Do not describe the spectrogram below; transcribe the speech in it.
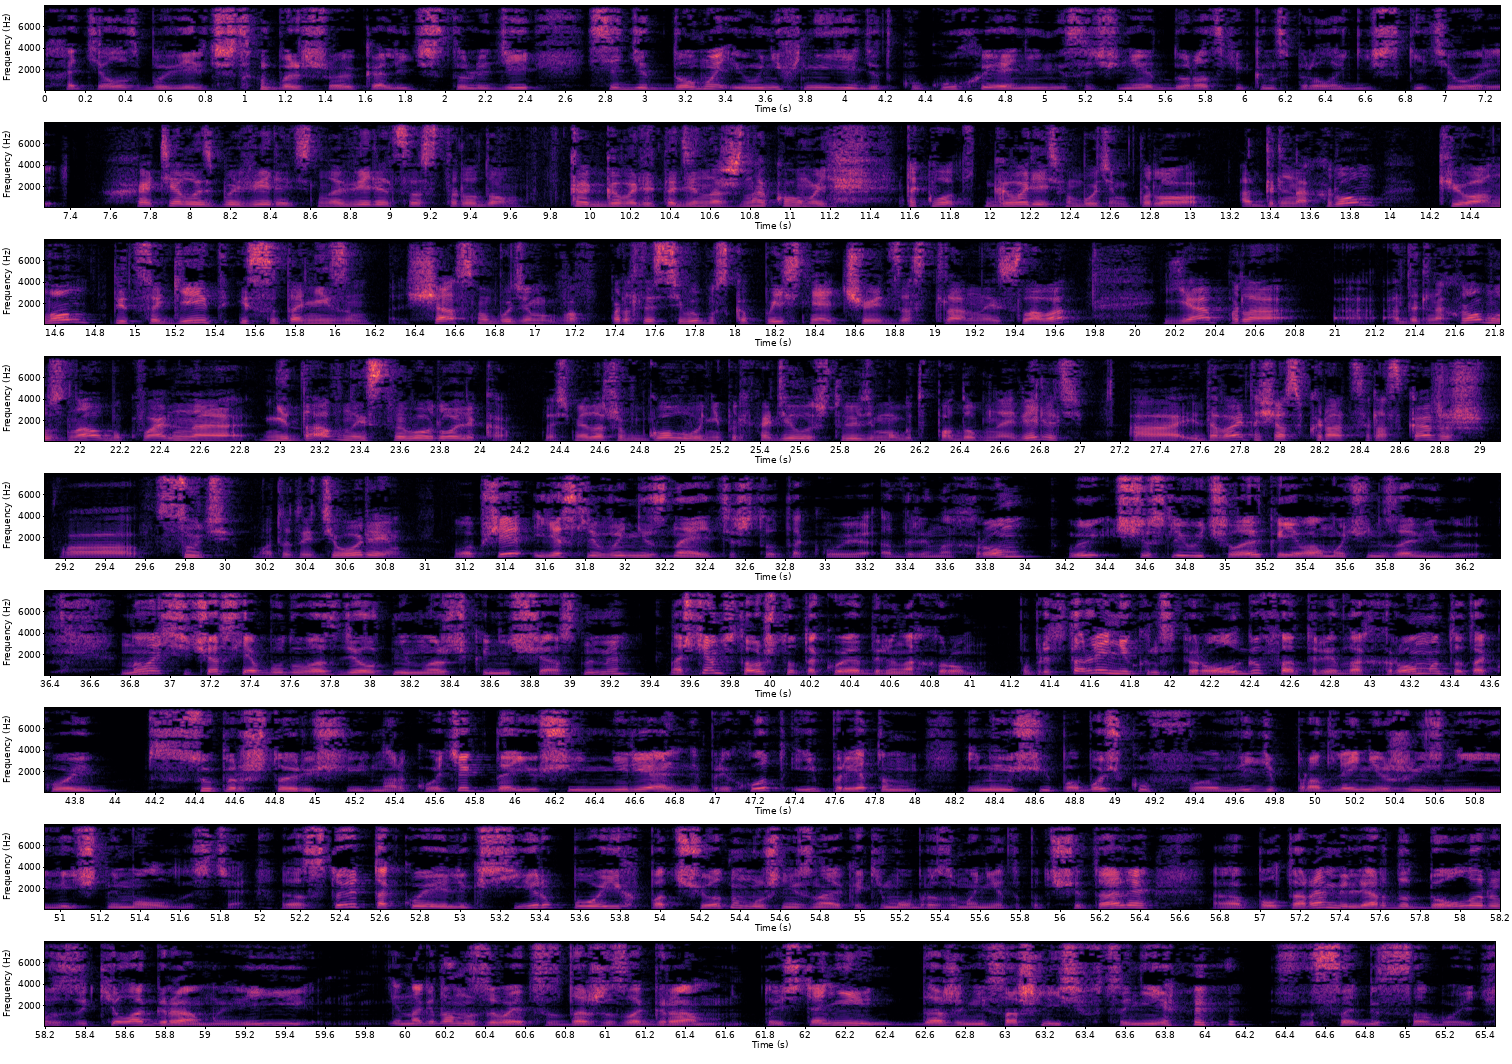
хотелось бы верить, что большое количество людей сидит дома, и у них не едет кукуха, и они не сочиняют дурацкие конспирологические теории. Хотелось бы верить, но верится с трудом, как говорит один наш знакомый. Так вот, говорить мы будем про адренохром, QAnon, Пиццагейт и сатанизм. Сейчас мы будем в процессе выпуска пояснять, что это за странные слова. Я про адренохром узнал буквально недавно из твоего ролика. То есть мне даже в голову не приходило, что люди могут в подобное верить. А, и давай ты сейчас вкратце расскажешь э, суть вот этой теории. Вообще, если вы не знаете, что такое адренохром, вы счастливый человек, и я вам очень завидую. Но сейчас я буду вас делать немножечко несчастными. Начнем с того, что такое адренохром. По представлению конспирологов, адренохром это такой супер шторящий наркотик, дающий нереальный приход и при этом имеющий побочку в виде продления жизни и вечной молодости. Э, стоит такой эликсир, по их подсчетам, уж не знаю, каким образом они это подсчитали, э, полтора миллиарда долларов за килограмм. И иногда называется даже за грамм. То есть они даже не сошлись в цене сами с собой.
